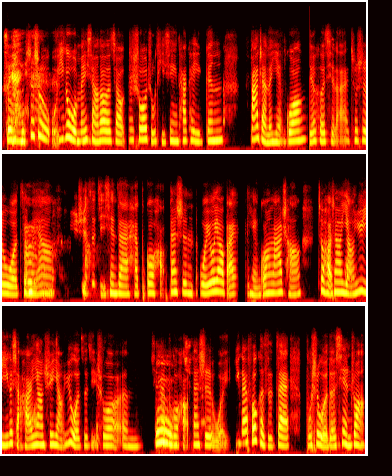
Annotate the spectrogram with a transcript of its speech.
所以这是我一个我没想到的角度，说主体性它可以跟发展的眼光结合起来，就是我怎么样允许自己现在还不够好，但是我又要把眼光拉长，就好像养育一个小孩一样去养育我自己，说，嗯，现在不够好，但是我应该 focus 在不是我的现状，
